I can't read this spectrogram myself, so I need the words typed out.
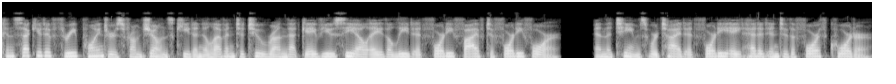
Consecutive three-pointers from Jones keyed an 11-2 run that gave UCLA the lead at 45-44, and the teams were tied at 48 headed into the fourth quarter.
